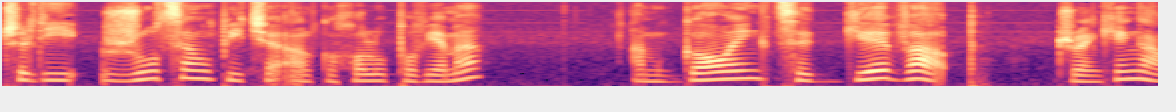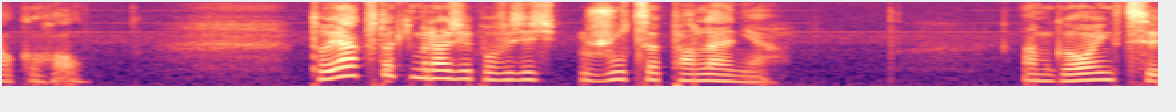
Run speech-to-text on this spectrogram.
czyli rzucę picie alkoholu, powiemy I'm going to give up drinking alcohol. To jak w takim razie powiedzieć rzucę palenie? I'm going to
